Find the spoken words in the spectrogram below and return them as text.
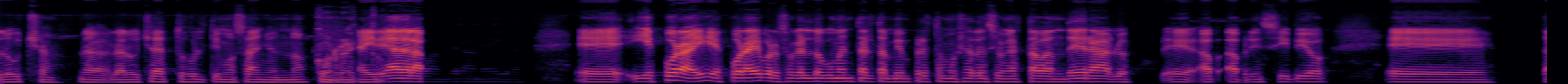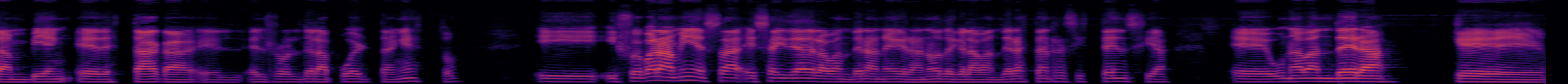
lucha, la, lucha de estos últimos años, ¿no? Correcto. La idea de la bandera Eh, y es por ahí, es por ahí, por eso que el documental también presta mucha atención a esta bandera. Eh, a, principio eh, también destaca el, rol de la puerta en esto. Y, fue para mí esa, esa, idea de la bandera negra, ¿no? De que la bandera está en resistencia. una bandera que,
